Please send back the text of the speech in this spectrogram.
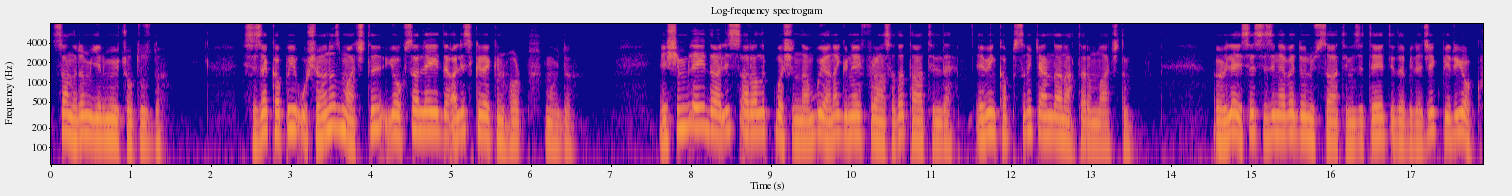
Sanırım 23.30'du. Size kapıyı uşağınız mı açtı yoksa Lady Alice Krakenhorp muydu? Eşim Lady Alice Aralık başından bu yana Güney Fransa'da tatilde. Evin kapısını kendi anahtarımla açtım. Öyleyse sizin eve dönüş saatinizi teyit edebilecek biri yok.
